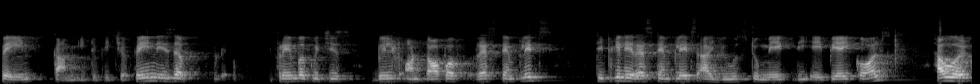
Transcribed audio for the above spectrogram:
Feign come into picture. Feign is a framework which is built on top of REST templates. Typically REST templates are used to make the API calls. However,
